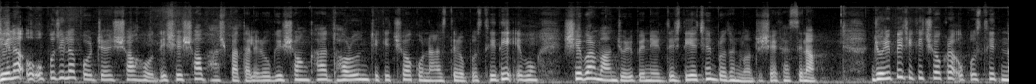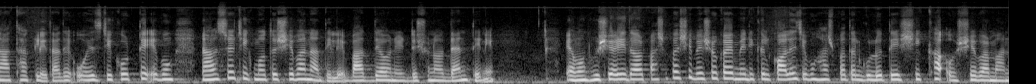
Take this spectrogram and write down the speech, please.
জেলা ও উপজেলা পর্যায়ে সহ দেশের সব হাসপাতালে রোগীর সংখ্যা, ধরন, চিকিৎসক ও নার্সদের উপস্থিতি এবং সেবার মান জরিপের নির্দেশ দিয়েছেন প্রধানমন্ত্রী শেখ হাসিনা। জরিপে চিকিৎসকরা উপস্থিত না থাকলে তাদের ওএসডি করতে এবং নার্সরা ঠিকমতো সেবা না দিলে বাদ দেওয়ার নির্দেশনাও দেন তিনি। এমন হুঁশিয়ারি দেওয়ার পাশাপাশি বেসরকারি মেডিকেল কলেজ এবং হাসপাতালগুলোতে শিক্ষা ও সেবার মান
